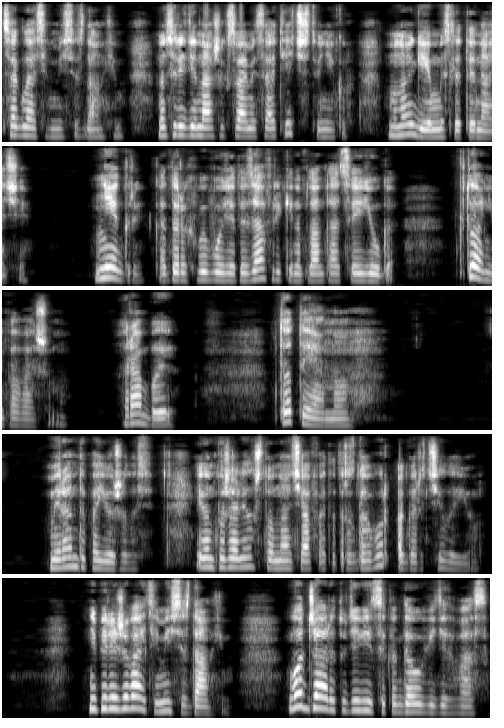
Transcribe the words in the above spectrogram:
Согласен, миссис Данхем, но среди наших с вами соотечественников многие мыслят иначе. Негры, которых вывозят из Африки на плантации юга, кто они, по-вашему? Рабы. То-то и оно. Миранда поежилась, и он пожалел, что, начав этот разговор, огорчил ее. «Не переживайте, миссис Данхем. Вот Джаред удивится, когда увидит вас.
